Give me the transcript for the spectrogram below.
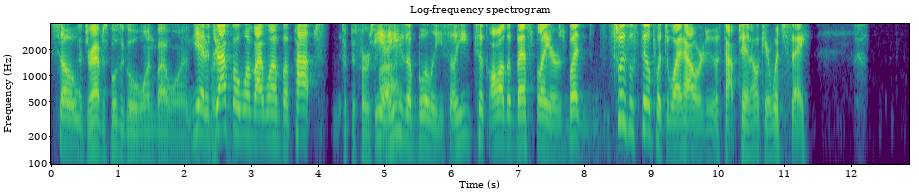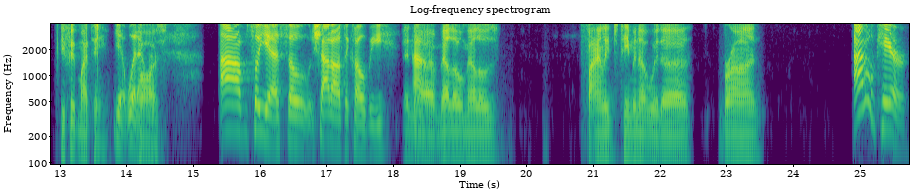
so the draft is supposed to go one by one. yeah, the draft go one by one. But pops took the first. Yeah, five. he's a bully. So he took all the best players, but Swizzle still put Dwight Howard in his top ten. I don't care what you say. he fit my team. Yeah, whatever. Pause. Um. So yeah. So shout out to Kobe. And uh, Um, Melo, Melo's finally teaming up with uh Bron. I don't care.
